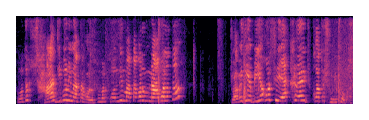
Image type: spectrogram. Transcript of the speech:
তোমার তো সারা জীবনই মাথা গরম। তোমার কোন দিন মাথা গরম না বলো তো? জবে দিয়ে বিয়ে করছি একখানে কথা শুনি তোমার।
